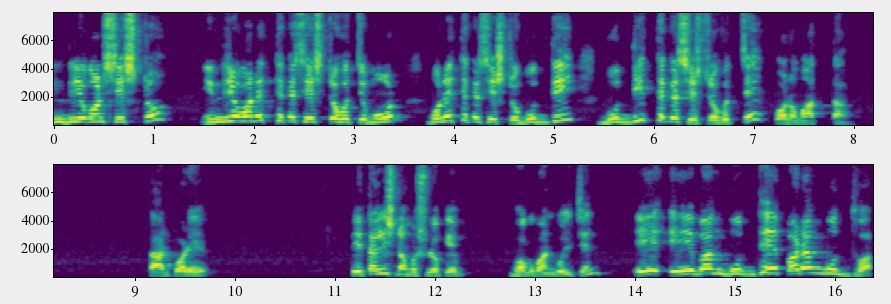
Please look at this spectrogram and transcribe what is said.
ইন্দ্রিয়গণ শ্রেষ্ঠ ইন্দ্রিয়গণের থেকে শ্রেষ্ঠ হচ্ছে মন, মনের থেকে শ্রেষ্ঠ বুদ্ধি, বুদ্ধির থেকে শ্রেষ্ঠ হচ্ছে পরমাত্মা। তারপরে তেতাল্লিশ নম্বর শ্লোকে ভগবান বলছেন, এ এবং বুদ্ধে পরং বুদ্ধা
